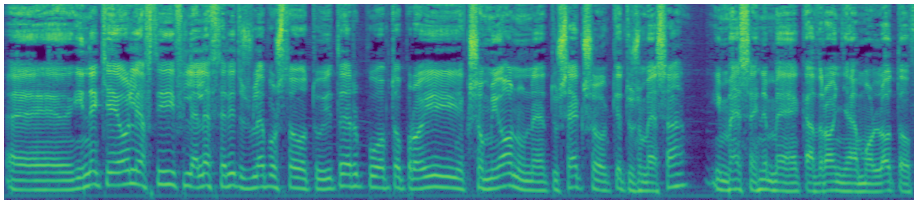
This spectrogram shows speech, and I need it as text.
Ε, είναι και όλοι αυτοί οι φιλελεύθεροι, τους βλέπω στο Twitter, που από το πρωί εξομοιώνουν τους έξω και τους μέσα. Η μέσα είναι με καδρόνια, μολότοφ,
